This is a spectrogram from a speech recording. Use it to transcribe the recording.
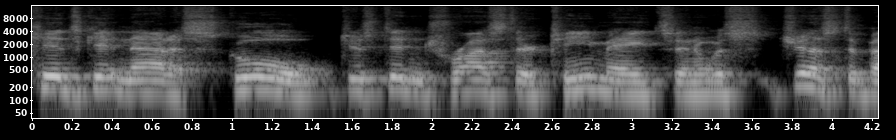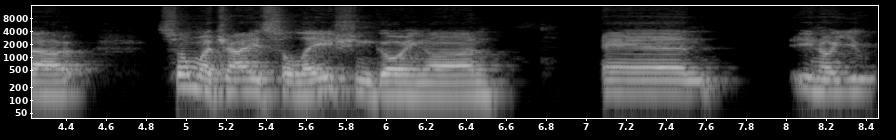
kids getting out of school just didn't trust their teammates and it was just about so much isolation going on and you know you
